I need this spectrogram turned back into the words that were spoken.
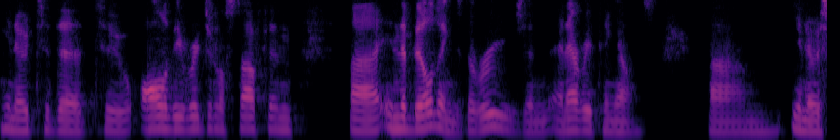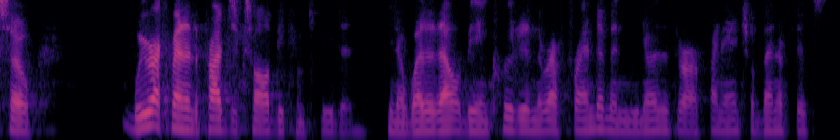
you know, to the, to all of the original stuff in, uh, in the buildings, the roofs and, and everything else. Um, you know, so we recommended the projects all be completed, you know, whether that will be included in the referendum and you know that there are financial benefits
